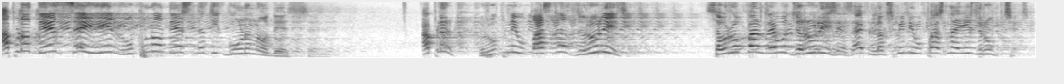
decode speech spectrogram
આપણો દેશ છે એ રૂપનો દેશ નથી, ગુણનો દેશ છે. આપણે રૂપની ઉપાસના જરૂરી છે. સ્વરૂપવાન રહેવું જરૂરી છે. સાહેબ, લક્ષ્મીની ઉપાસના એ જ રૂપ છે.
